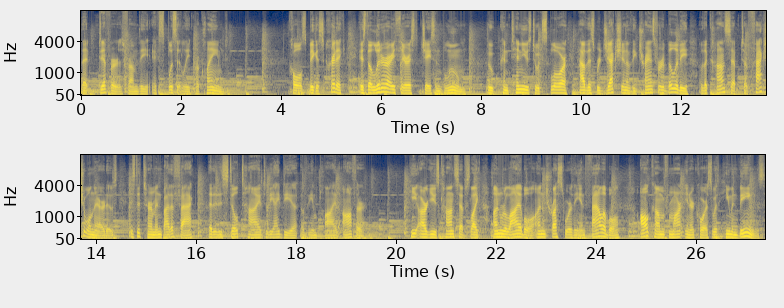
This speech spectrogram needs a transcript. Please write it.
that differs from the explicitly proclaimed. Cole's biggest critic is the literary theorist Jason Blum, who continues to explore how this rejection of the transferability of the concept to factual narratives is determined by the fact that it is still tied to the idea of the implied author. He argues concepts like unreliable, untrustworthy, and fallible all come from our intercourse with human beings,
